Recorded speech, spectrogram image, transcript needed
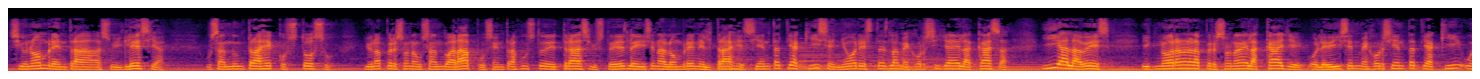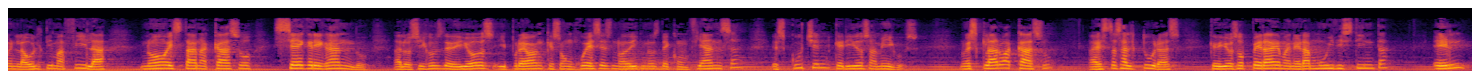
Si un hombre entra a su iglesia usando un traje costoso y una persona usando harapos entra justo detrás y ustedes le dicen al hombre en el traje, siéntate aquí, señor, esta es la mejor silla de la casa, y a la vez ignoran a la persona de la calle o le dicen, mejor siéntate aquí o en la última fila, ¿no están acaso segregando a los hijos de Dios y prueban que son jueces no dignos de confianza? Escuchen, queridos amigos, ¿no es claro acaso a estas alturas que Dios opera de manera muy distinta? Él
